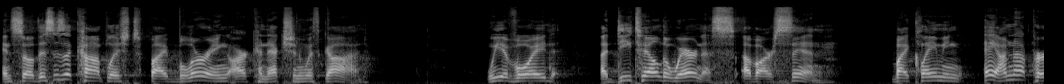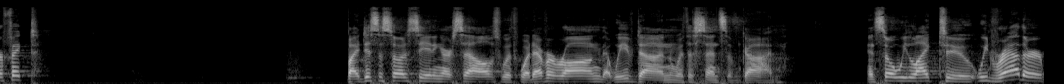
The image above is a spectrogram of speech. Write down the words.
And so this is accomplished by blurring our connection with God. We avoid a detailed awareness of our sin by claiming, hey, I'm not perfect by disassociating ourselves with whatever wrong that we've done with a sense of God. And so we like to, we'd rather,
